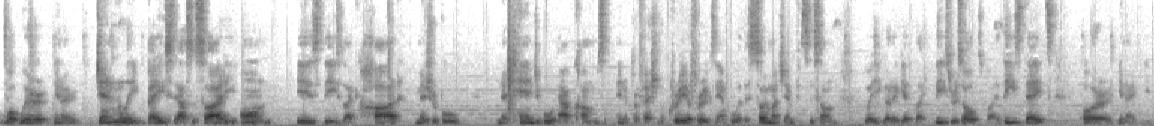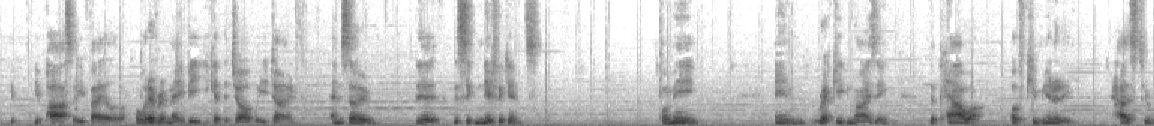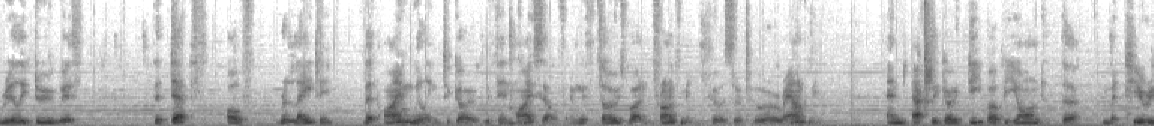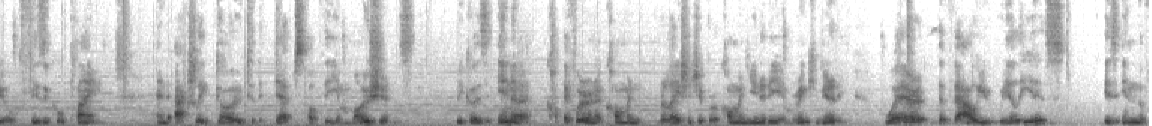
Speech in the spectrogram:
what we're you know generally base our society on is these like hard measurable you know tangible outcomes in a professional career for example where there's so much emphasis on where you got to get like these results by these dates or you know you, you, you pass or you fail or, or whatever it may be you get the job or you don't. And so the the significance for me in recognizing the power of community has to really do with the depth of relating that I'm willing to go within myself and with those right in front of me who are, sort of, who are around me and actually go deeper beyond the material physical plane and actually go to the depths of the emotions because in a if we're in a common relationship or a common unity and we're in community where the value really is is in the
